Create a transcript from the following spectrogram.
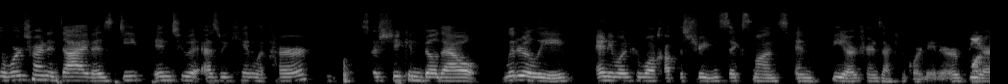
so we're trying to dive as deep into it as we can with her so she can build out literally anyone could walk off the street in six months and be our transaction coordinator or be our Okay.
